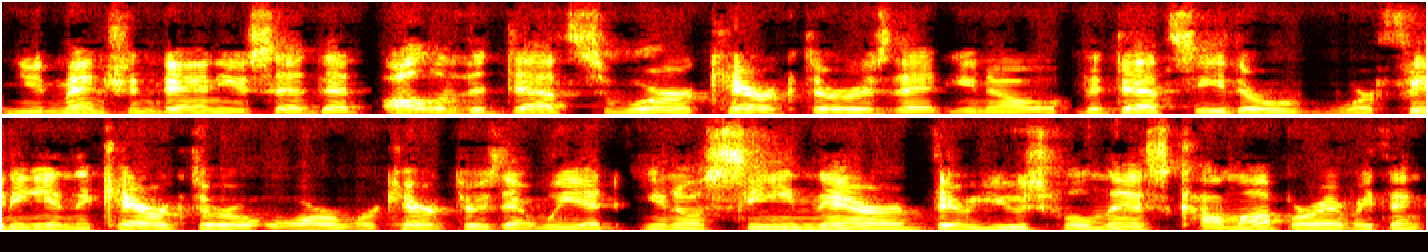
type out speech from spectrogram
you mentioned, Dan, you said that all of the deaths were characters that, you know, the deaths either were fitting in the character or were characters that we had, you know, seen their, their usefulness come up or everything.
